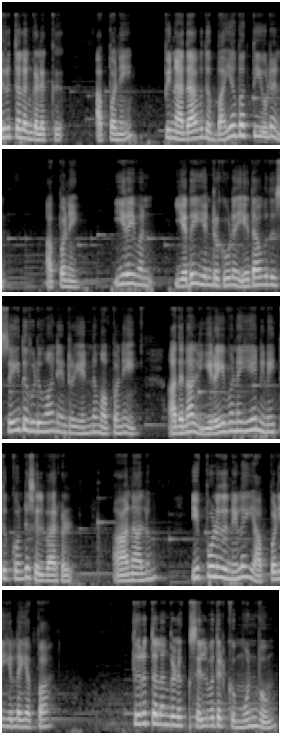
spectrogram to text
திருத்தலங்களுக்கு. அப்பனே பின் அதாவது பயபக்தியுடன். அப்பனே இறைவன் எதை என்று கூட ஏதாவது செய்து விடுவான் என்ற எண்ணம் அப்பனே. அதனால் இறைவனையே நினைத்து கொண்டு செல்வார்கள். ஆனாலும் இப்பொழுது நிலை அப்படி இல்லையப்பா. திருத்தலங்களுக்கு செல்வதற்கு முன்பும்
